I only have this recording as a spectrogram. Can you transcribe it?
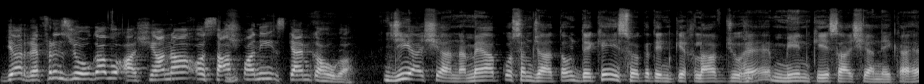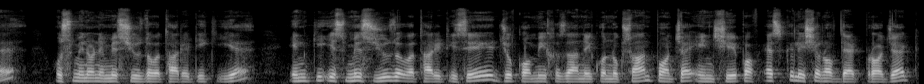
یا ریفرنس جو ہوگا وہ آشیانہ اور صاف پانی سکیم کا ہوگا؟ جی آشیانہ۔ میں آپ کو سمجھاتا ہوں۔ دیکھیں اس وقت ان کے خلاف جو ہے مین کیس آشیانے کا ہے۔ اس میں انہوں نے مس یوز آف اتھارٹی کی ہے۔ ان کی اس مس یوز آف اتھارٹی سے جو قومی خزانے کو نقصان پہنچا ہے in shape of escalation of that project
